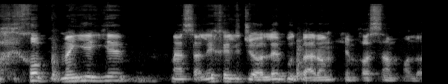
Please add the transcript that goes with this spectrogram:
خب من یه, یه مسئله خیلی جالب بود برام که می‌خواستم حالا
